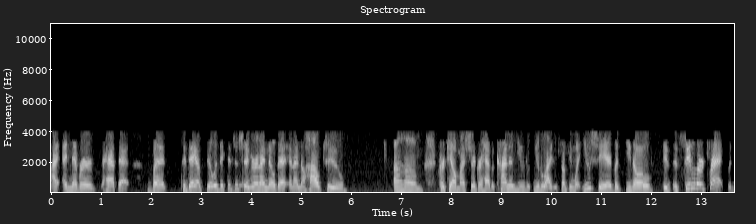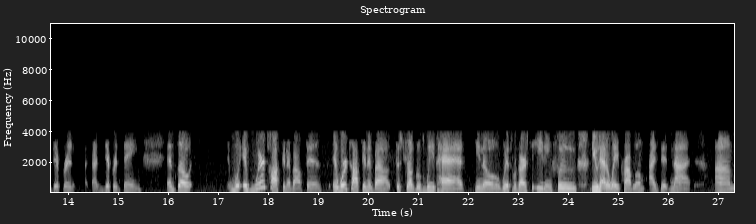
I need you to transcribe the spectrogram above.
i i never had that. But today I'm still addicted to sugar, and I know that, and I know how to um curtail my sugar habit. Kind of u- utilizing something what you shared but you know it, it's similar track but different uh, different thing. And so if we're talking about this and we're talking about the struggles we've had you know with regards to eating food you had a weight problem i did not um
